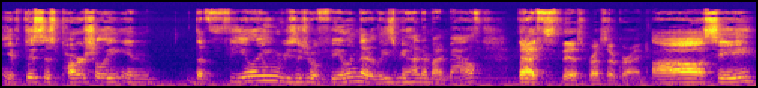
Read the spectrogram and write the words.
if this is partially in the feeling, residual feeling that it leaves behind in my mouth. But I That's the espresso grind. Oh, see,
